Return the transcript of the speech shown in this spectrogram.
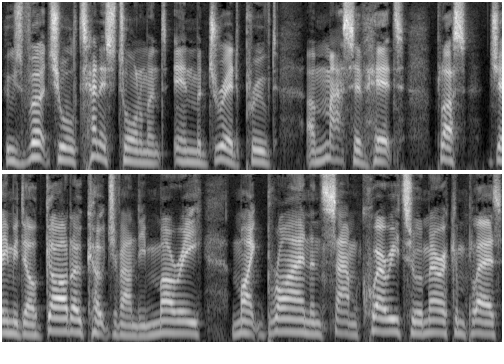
whose virtual tennis tournament in Madrid proved a massive hit, plus Jamie Delgado, coach of Andy Murray, Mike Bryan and Sam Querrey, two American players,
